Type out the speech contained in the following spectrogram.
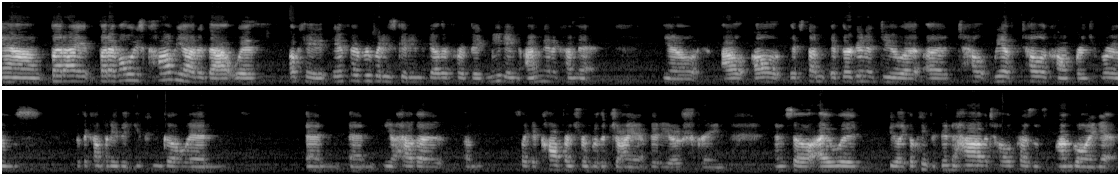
And but I but I've always caveated that with okay, if everybody's getting together for a big meeting, I'm going to come in. You know, I'll, I'll if some if they're going to do a, a tel, we have teleconference rooms for the company that you can go in and and you know have a um, it's like a conference room with a giant video screen, and so I would be like, okay, if you're going to have a telepresence, I'm going in.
